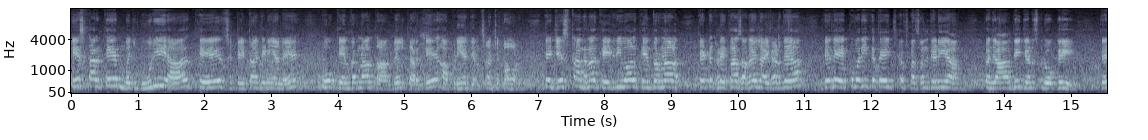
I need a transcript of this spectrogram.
ਇਸ ਕਰਕੇ ਮਜਬੂਰੀ ਆ ਕਿ ਸਟੇਟਾਂ ਜਿਹੜੀਆਂ ਨੇ, ਉਹ ਕੇਂਦਰ ਨਾਲ ਤਾਲਮੇਲ ਕਰਕੇ ਆਪਣੀਆਂ ਜਿਣਸਾਂ ਚੁਕਾਉਣ। ਤੇ ਜਿਸ ਢੰਗ ਨਾਲ ਕੇਜਰੀਵਾਲ ਕੇਂਦਰ ਨਾਲ ਇੱਟ ਖੜੇਕਾ ਸਦਾ ਹੀ ਲਾਈ ਛੱਡਦੇ ਆ, ਇਹਦੇ ਇੱਕ ਵਾਰੀ ਕਿਤੇ ਫਸਲ ਜਿਹੜੀ ਆ, ਪੰਜਾਬ ਦੀ ਜਿਣਸ ਰੁਕ ਗਈ ਤੇ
